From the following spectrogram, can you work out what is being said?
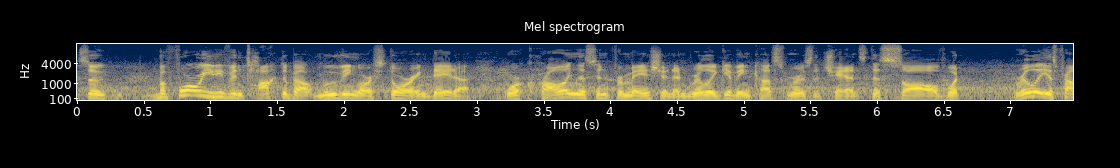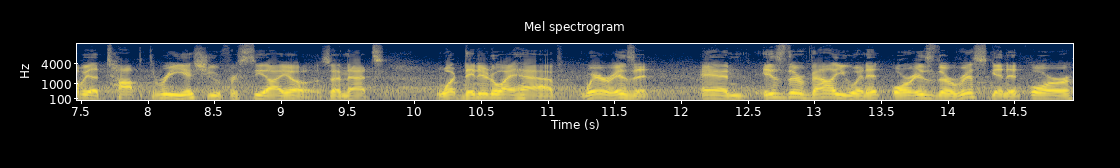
So before we've even talked about moving or storing data, we're crawling this information and really giving customers the chance to solve what really is probably a top three issue for CIOs, and that's what data do I have, where is it, and is there value in it, or is there risk in it, or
